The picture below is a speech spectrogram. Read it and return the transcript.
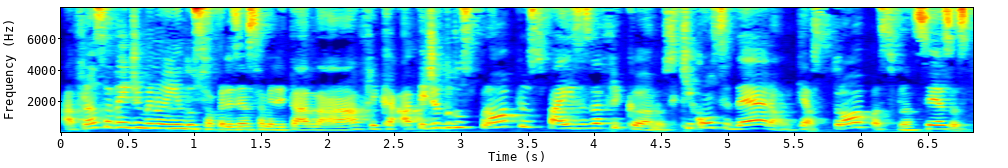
A França vem diminuindo sua presença militar na África a pedido dos próprios países africanos, que consideram que as tropas francesas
